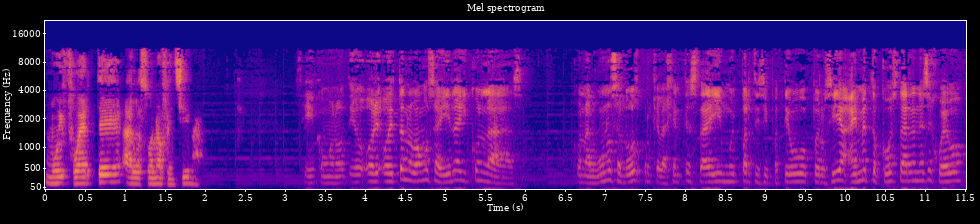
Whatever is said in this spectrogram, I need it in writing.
muy fuerte a la zona ofensiva. Sí, como no, tío. Ahorita nos vamos a ir ahí con las con algunos saludos porque la gente está ahí muy participativo, pero sí, a mí me tocó estar en ese juego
